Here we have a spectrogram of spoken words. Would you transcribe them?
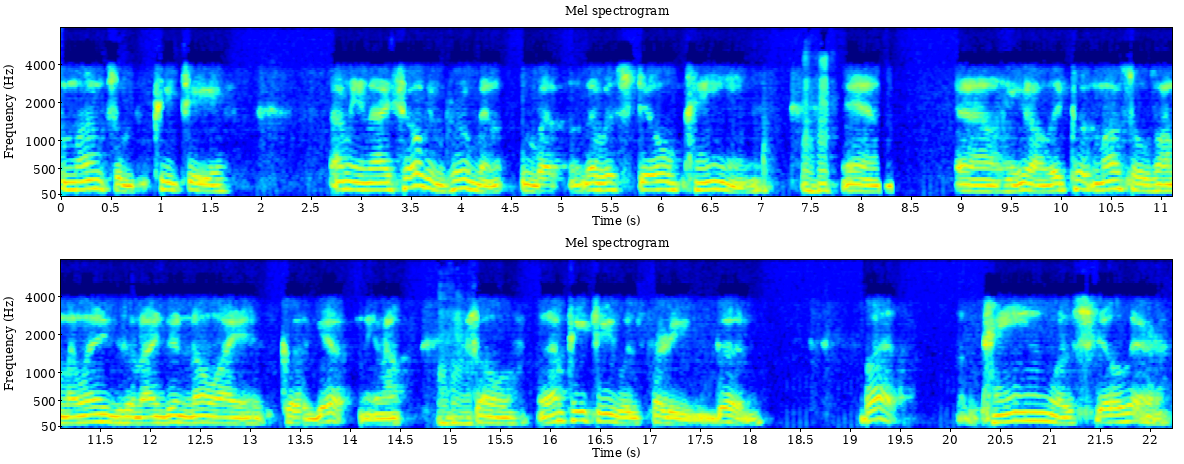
months of PT, I mean, I showed improvement, but there was still pain. And, uh, you know, they put muscles on my legs that I didn't know I could get, you know. So that PT was pretty good. But pain was still there.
